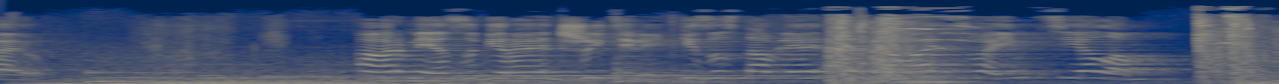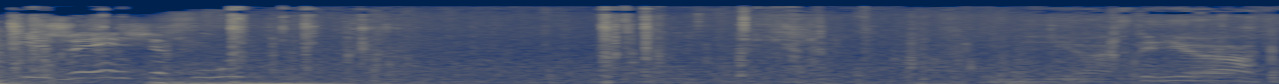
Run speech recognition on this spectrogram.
поздравляю. Армия забирает жителей и заставляет торговать своим телом. И женщин. Вперед, вперед!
